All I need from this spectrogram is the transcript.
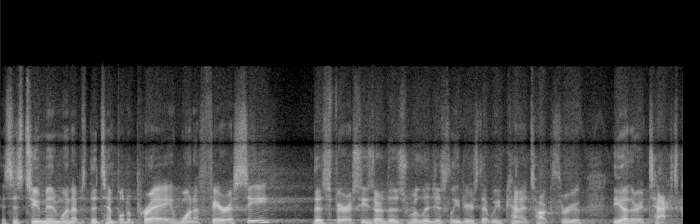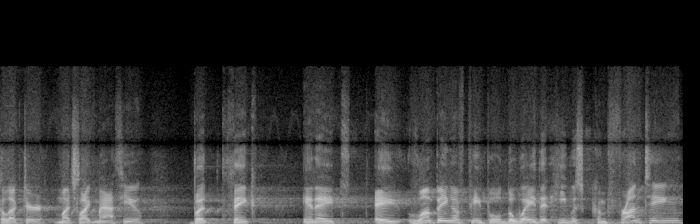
It says, Two men went up to the temple to pray, one a Pharisee. Those Pharisees are those religious leaders that we've kind of talked through. The other, a tax collector, much like Matthew. But think in a, a lumping of people, the way that he was confronting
